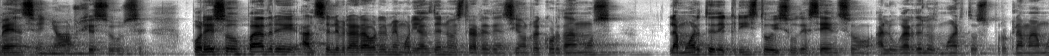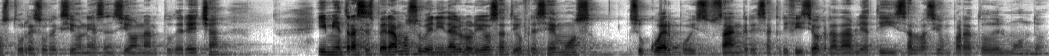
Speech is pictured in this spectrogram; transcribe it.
Ven, Señor Jesús. Por eso, Padre, al celebrar ahora el memorial de nuestra redención, recordamos la muerte de Cristo y su descenso al lugar de los muertos. Proclamamos tu resurrección y ascensión a tu derecha. Y mientras esperamos su venida gloriosa, te ofrecemos su cuerpo y su sangre, sacrificio agradable a ti y salvación para todo el mundo.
